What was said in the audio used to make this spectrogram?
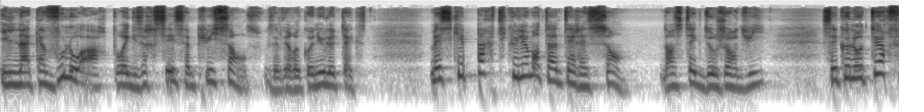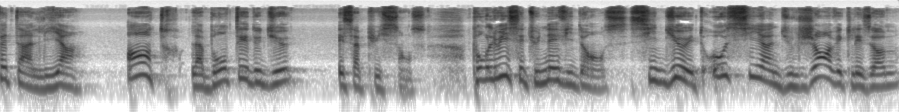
il n'a qu'à vouloir pour exercer sa puissance. Vous avez reconnu le texte. Mais ce qui est particulièrement intéressant dans ce texte d'aujourd'hui, c'est que l'auteur fait un lien entre la bonté de Dieu et sa puissance. Pour lui, c'est une évidence. Si Dieu est aussi indulgent avec les hommes,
